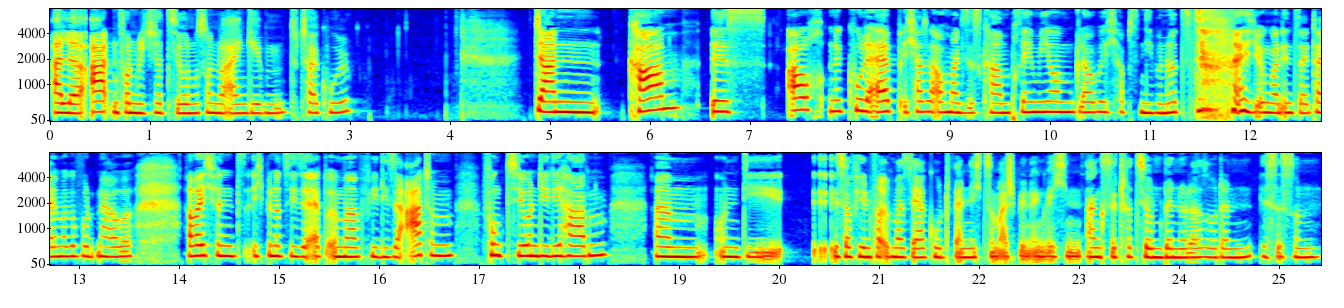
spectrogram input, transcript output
alle Arten von Meditation muss man nur eingeben. Total cool. Dann Calm ist auch eine coole App. Ich hatte auch mal dieses Calm Premium, glaube ich, habe es nie benutzt, weil ich irgendwann Inside Timer gefunden habe. Aber ich finde, ich benutze diese App immer für diese Atemfunktion, die die haben. Ähm, und die ist auf jeden Fall immer sehr gut, wenn ich zum Beispiel in irgendwelchen Angstsituationen bin oder so, dann ist es so ein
